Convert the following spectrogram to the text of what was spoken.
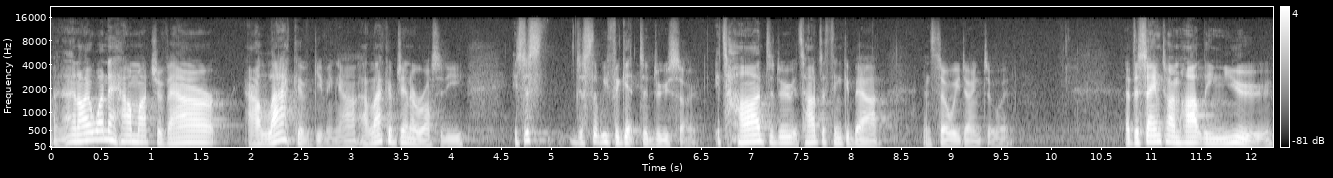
And I wonder how much of our, our lack of giving, our, our lack of generosity, is just just that we forget to do so. It's hard to do, it's hard to think about, and so we don't do it. At the same time, Hartley knew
